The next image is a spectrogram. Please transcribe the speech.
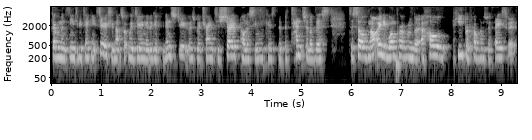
governments need to be taking it seriously and that's what we're doing at the good food institute is we're trying to show policymakers the potential of this to solve not only one problem but a whole heap of problems we're faced with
